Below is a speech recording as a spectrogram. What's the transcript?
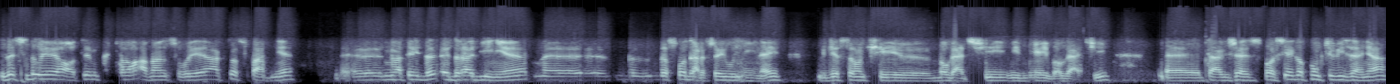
decyduje o tym, kto awansuje, a kto spadnie na tej drabinie gospodarczej unijnej gdzie są ci bogatsi i mniej bogaci. Także z polskiego punktu widzenia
